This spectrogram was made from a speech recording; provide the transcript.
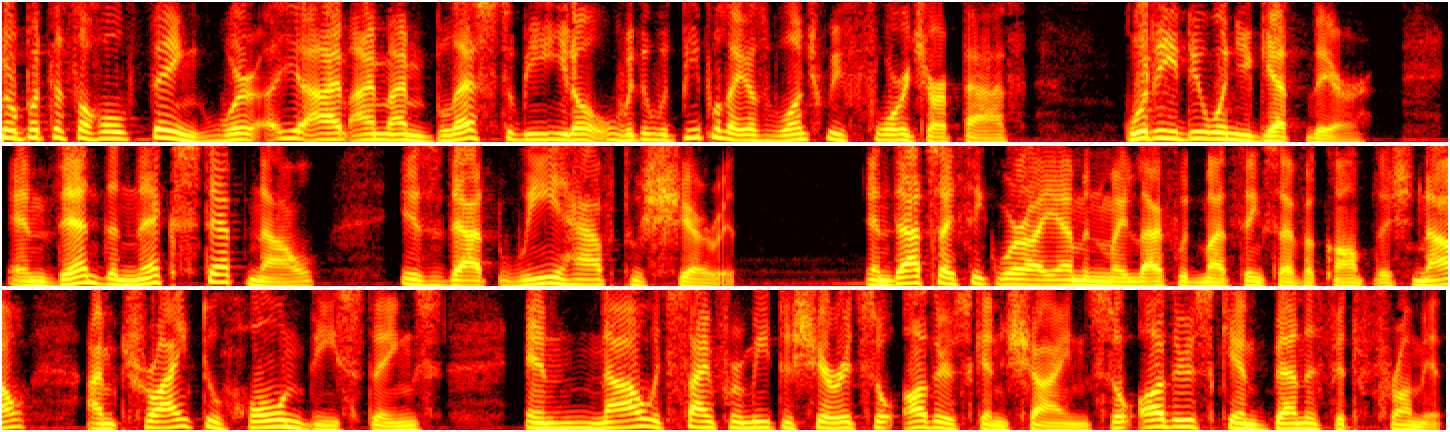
No, but that's the whole thing. Where yeah, I'm, I'm, I'm blessed to be, you know, with with people like us. Once we forge our path, what do you do when you get there? And then the next step now is that we have to share it. And that's, I think, where I am in my life with my things I've accomplished. Now I'm trying to hone these things. And now it's time for me to share it so others can shine, so others can benefit from it.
